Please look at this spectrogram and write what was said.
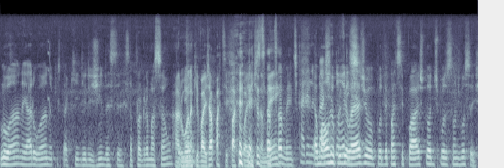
Luana e Aruana, que está aqui dirigindo esse, essa programação. Aruana, que vai já participar aqui com a gente também. Exatamente. Tá é uma honra e um privilégio poder participar, estou à disposição de vocês.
